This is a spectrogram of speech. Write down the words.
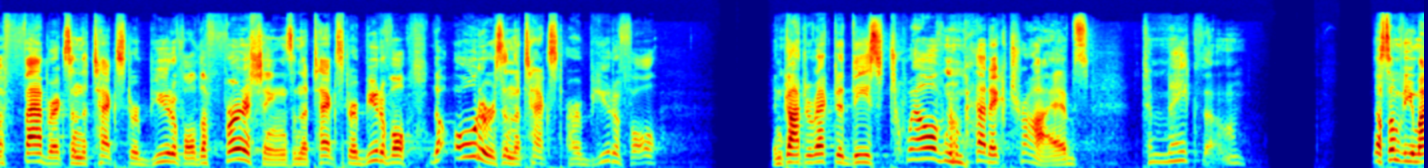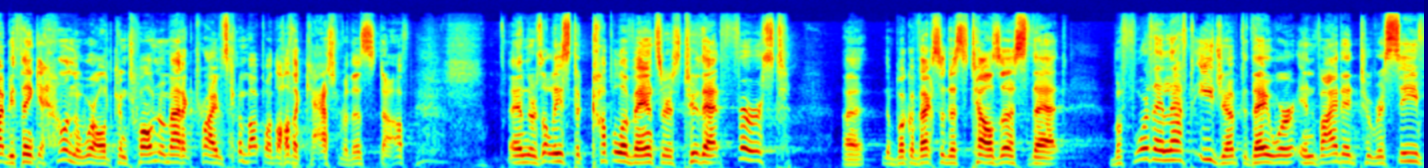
The fabrics in the text are beautiful. The furnishings in the text are beautiful. The odors in the text are beautiful. And God directed these 12 nomadic tribes to make them. Now, some of you might be thinking, how in the world can 12 nomadic tribes come up with all the cash for this stuff? And there's at least a couple of answers to that. First, uh, the book of Exodus tells us that before they left Egypt, they were invited to receive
